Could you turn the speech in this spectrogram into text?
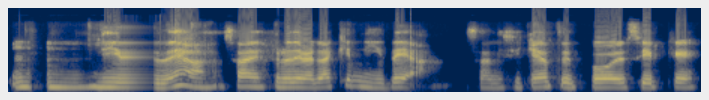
Mm, ni idea, ¿sabes? Pero de verdad que ni idea. O sea, ni siquiera te puedo decir que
